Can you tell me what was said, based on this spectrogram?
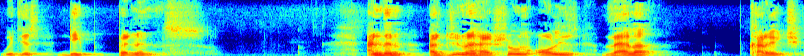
with his deep penance. And then Arjuna has shown all his valor, courage,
